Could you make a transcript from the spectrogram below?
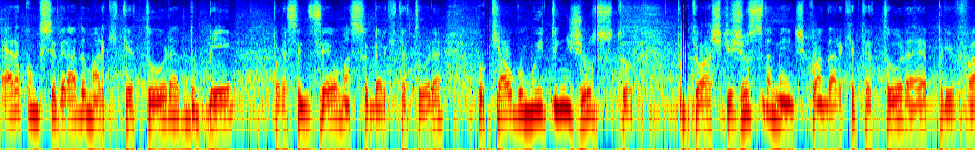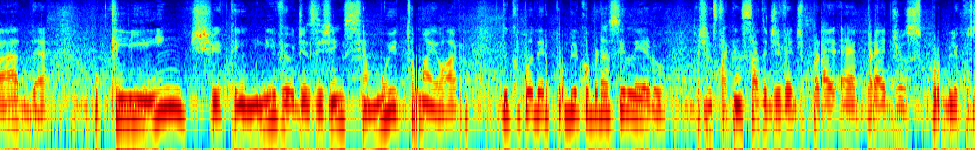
era considerada uma arquitetura do B, por assim dizer, uma subarquitetura, o que é algo muito injusto, porque eu acho que justamente quando a arquitetura é privada, o cliente tem um nível de exigência muito maior do que o poder público brasileiro. A gente está cansado de ver de é, prédios públicos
